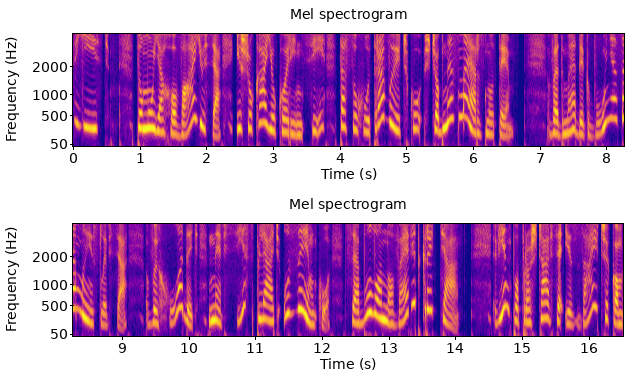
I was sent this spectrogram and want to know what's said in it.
з'їсть. Тому я ховаюся і шукаю корінці та суху травичку, щоб не змерзнути. Ведмедик Буня замислився виходить, не всі сплять узимку. Це було нове відкриття. Він попрощався із зайчиком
